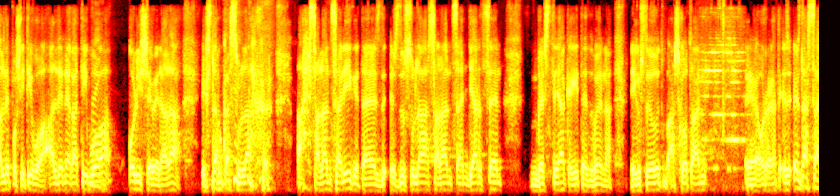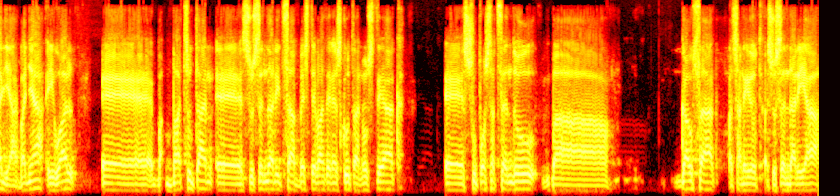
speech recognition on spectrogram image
alde positiboa, alde negatiboa Bai. hori sebera da. Ez daukazula zalantzarik eta ez, ez duzula zalantzan jartzen besteak egiten duena. Nik uste dut askotan e, horregatik, ez, ez da zaila, baina igual e, ba- batzutan e, zuzendaritza beste baten eskutan usteak e, suposatzen du ba, gauzak, esan dut, zuzendaria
